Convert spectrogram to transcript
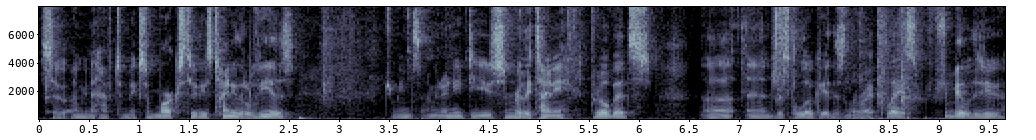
So I'm going to have to make some marks through these tiny little vias, which means I'm going to need to use some really tiny drill bits uh, and just locate this in the right place, which should be able to do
